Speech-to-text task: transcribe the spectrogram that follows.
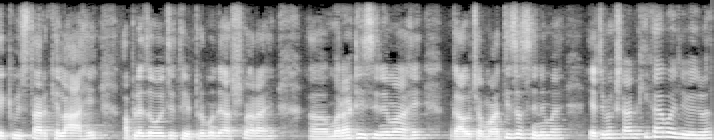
एकवीस तारखेला आहे. आपल्या जवळच्या थिएटरमध्ये असणार आहे. मराठी सिनेमा आहे. गावच्या मातीचा सिनेमा आहे. याच्यापेक्षा आणखी काय पाहिजे वेगळं?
